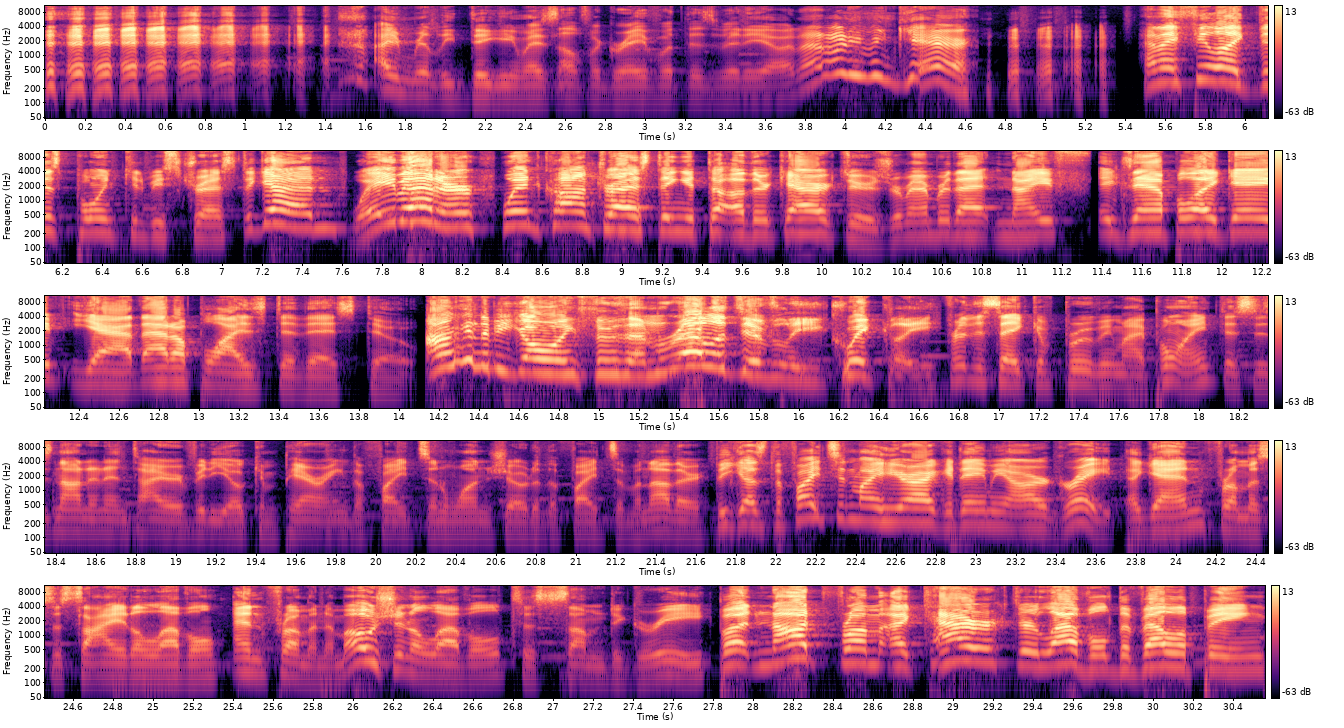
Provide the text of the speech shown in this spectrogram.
I'm really digging myself a grave with this video, and I don't even care. and I feel like this point can be stressed again, way better, when contrasting it to other characters. Remember that knife example I gave? Yeah, that applies to this too. I'm gonna be going through them relatively quickly for the sake of proving my point. This is not an entire video comparing the fights in one show to the fights of another, because the fights in My Hero Academia are great, again, from a societal level and from an emotional level to some degree, but not from a character level developing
